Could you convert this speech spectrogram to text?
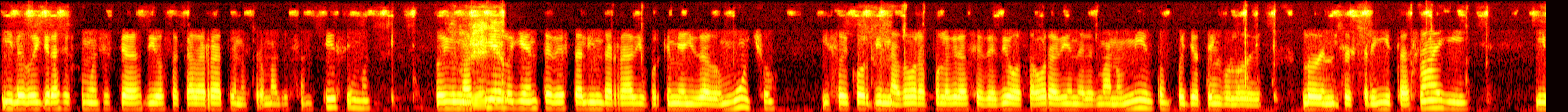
y le doy gracias, como dice a Dios a cada rato, a nuestra Madre Santísima. Soy una fiel oyente de esta linda radio porque me ha ayudado mucho y soy coordinadora por la gracia de Dios. Ahora viene el hermano Milton, pues ya tengo lo de lo de mis estrellitas ahí y,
